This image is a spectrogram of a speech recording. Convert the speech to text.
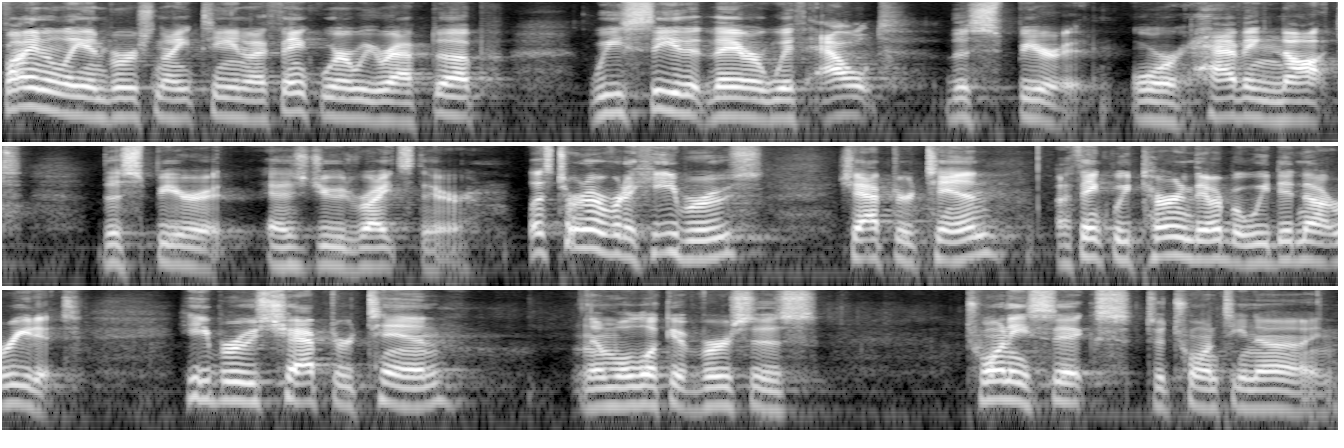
Finally, in verse 19, I think where we wrapped up, we see that they are without the Spirit, or having not the Spirit, as Jude writes there. Let's turn over to Hebrews chapter 10. I think we turned there, but we did not read it. Hebrews chapter 10, and we'll look at verses 26 to 29.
